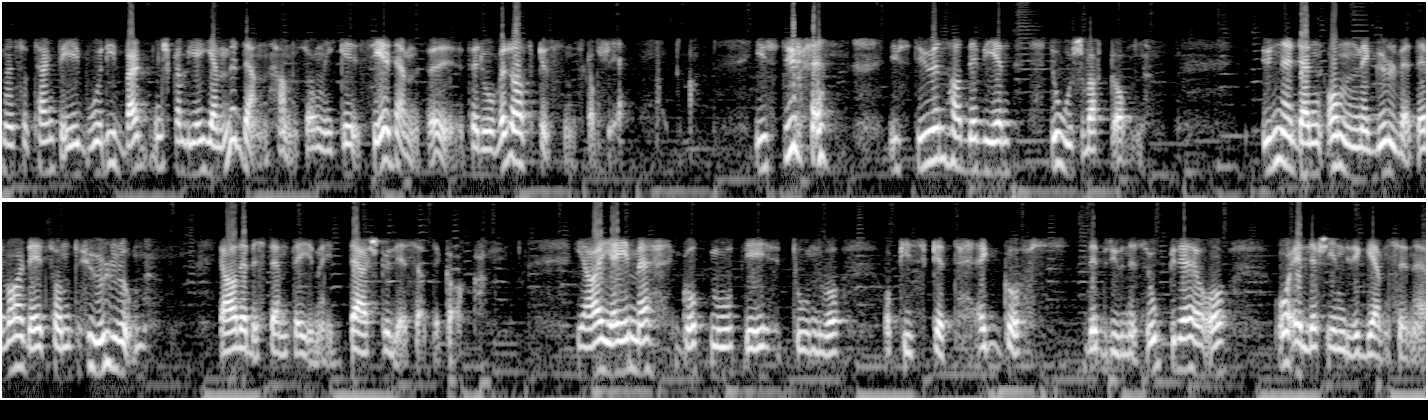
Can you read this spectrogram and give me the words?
men så tenkte jeg hvor i verden skal jeg gjemme den, han som ikke ser den før, før overraskelsen skal skje. I stuen, I stuen hadde vi en stor svart ovn. Under den ovnen med gulvet, det var det et sånt hulrom. Ja, det bestemte jeg meg. Der skulle jeg sette kaka. Ja, jeg med godt mot i tonen og, og pisket egg og det brune sukkeret og, og ellers ingrediensene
